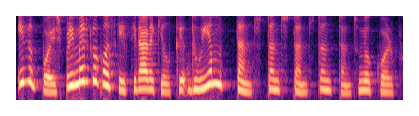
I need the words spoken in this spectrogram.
E depois, primeiro que eu conseguisse tirar aquilo que doía-me tanto, tanto, tanto, tanto, tanto o meu corpo,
